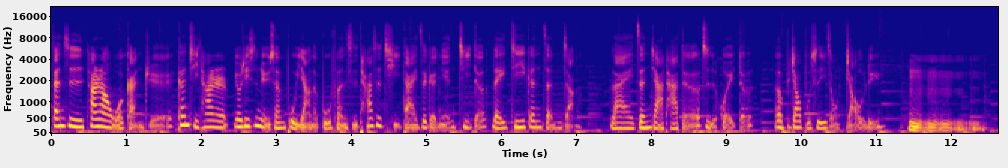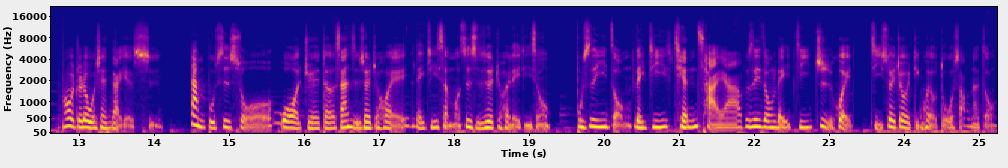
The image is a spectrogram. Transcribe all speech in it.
但是他让我感觉跟其他人，尤其是女生不一样的部分是，他是期待这个年纪的累积跟增长，来增加他的智慧的。而比较不是一种焦虑，嗯嗯嗯嗯嗯。然后我觉得我现在也是，但不是说我觉得三十岁就会累积什么，四十岁就会累积什么，不是一种累积钱财啊，不是一种累积智慧，几岁就一定会有多少那种，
